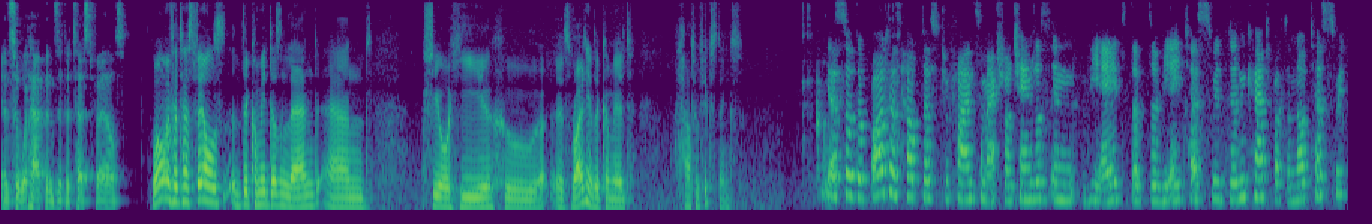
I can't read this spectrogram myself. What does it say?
And so what happens if a test fails? Well, if a test fails, the commit doesn't land, and she or he who is writing the commit has to fix things. Yeah, so the bot has helped us to find some actual changes in V8 that the V8 test suite didn't catch, but the Node test suite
